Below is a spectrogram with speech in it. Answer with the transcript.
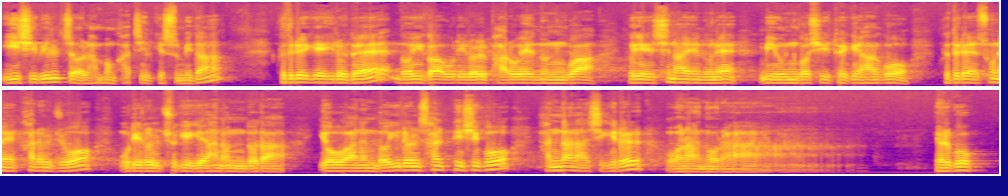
21절 한번 같이 읽겠습니다. 그들에게 이르되 너희가 우리를 바로의 눈과 그의 신하의 눈에 미운 것이 되게 하고 그들의 손에 칼을 주어 우리를 죽이게 하는도다. 여호와는 너희를 살피시고 판단하시기를 원하노라. 결국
